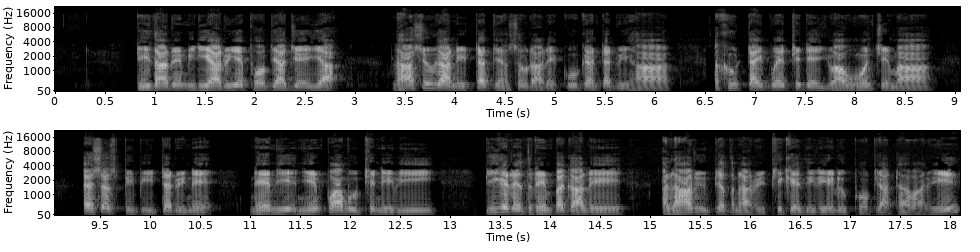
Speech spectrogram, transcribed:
။ဒေတာတွင်မီဒီယာတွေရဲ့ဖော်ပြချက်အရလာရှုကနေတပ်ပြန်ဆုတ်လာတဲ့ကိုကန်တပ်တွေဟာ အခုတိုက်ပွဲဖြစ်တဲ့ရွာဝန်းကျင်မှာ SSPP တပ်တွေနဲ့နယ်မြေအငင်းပွားမှုဖြစ်နေပြီးပြီးခဲ့တဲ့သတင်းပတ်ကလည်းအလားတူပြဿနာတွေဖြစ်ခဲ့သေးတယ်လို့ဖော်ပြထားပါတယ်။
